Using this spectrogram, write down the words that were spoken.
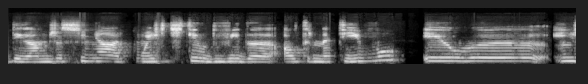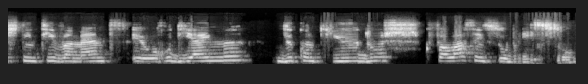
digamos, a sonhar com este estilo de vida alternativo, eu eh, instintivamente eu rodeei-me de conteúdos que falassem sobre isso.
